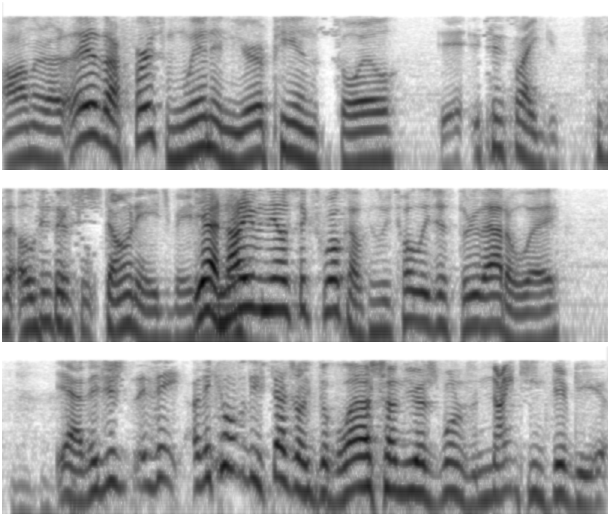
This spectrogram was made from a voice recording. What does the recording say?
on the road. It was our first win in European soil I- since like since the since 06 the Stone Age, basically. Yeah, not even the 06 World Cup because we totally just threw that away. Yeah, they just they they come up with these stats like the last time the U.S. won was in 1950.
